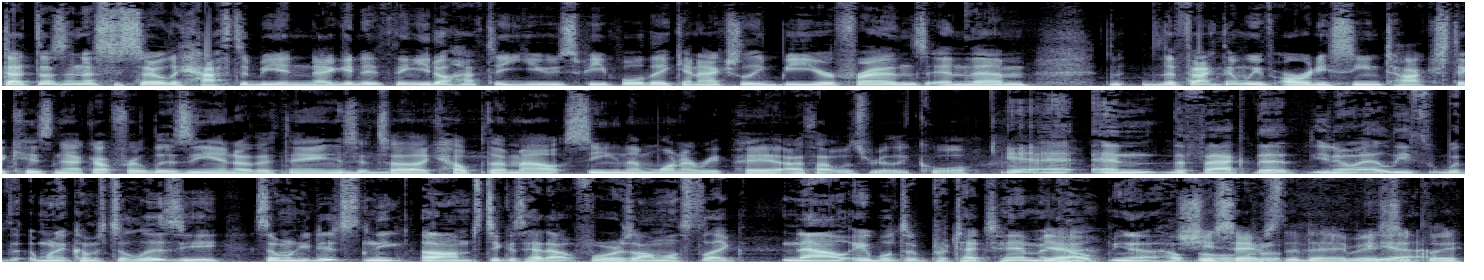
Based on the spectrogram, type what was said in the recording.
that doesn't necessarily have to be a negative thing. You don't have to use people; they can actually be your friends. And them, the fact that we've already seen Tak stick his neck out for Lizzie and other things and to like help them out, seeing them want to repay it, I thought was really cool. Yeah, a- and the fact that you know, at least with when it comes to Lizzie, someone he did sneak um, stick his head out for is almost like now able to protect him and help you know help. she the saves crew. the day Yeah. basically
